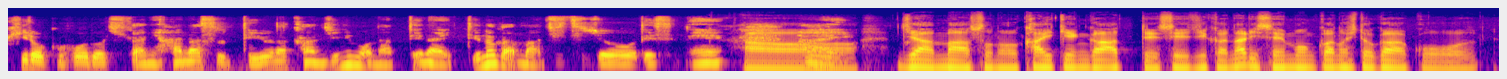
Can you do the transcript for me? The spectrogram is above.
広く報道機関に話すっていうような感じにもなってないっていうのが、まあ、実情ですね。はい、じゃあ、まあ、その会見があって、政治家なり専門家の人がこう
